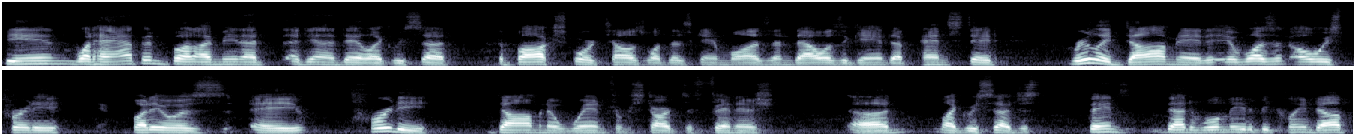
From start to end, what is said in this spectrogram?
being what happened. But I mean, at, at the end of the day, like we said, the box score tells what this game was, and that was a game that Penn State really dominated. It wasn't always pretty, but it was a pretty dominant win from start to finish. Uh, like we said, just things that will need to be cleaned up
